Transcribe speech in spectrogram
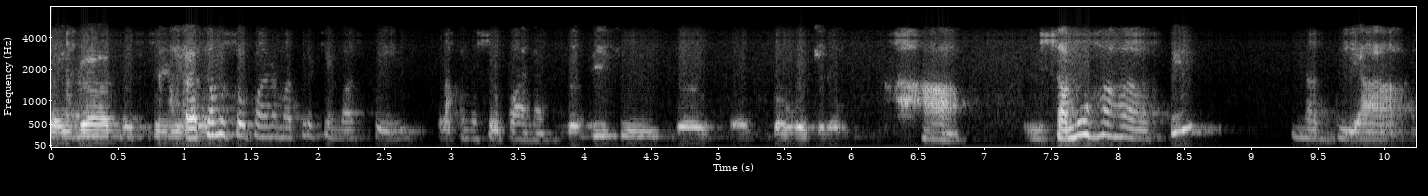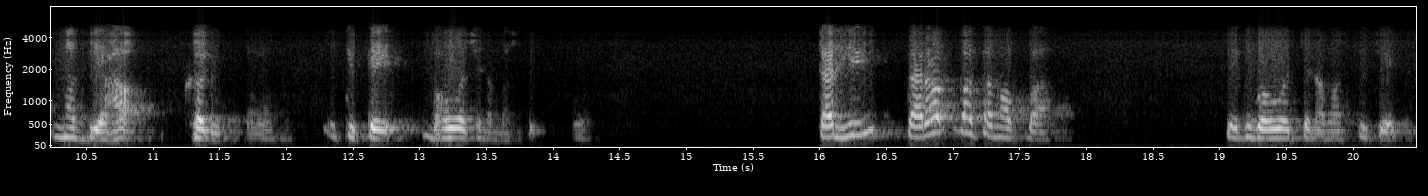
गङ्गा प्रथमसोपानम् अत्र किम् अस्ति? प्रथमसोपानं नदीषु बहुवचनं। हा। समूहः अस्ति। नद्या नद्यः खलु इत्युक्ते बहुवचनमस्ति। तर्हि तरप् वा तमप् वा यदि बहुवचनमस्ति चेत्।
